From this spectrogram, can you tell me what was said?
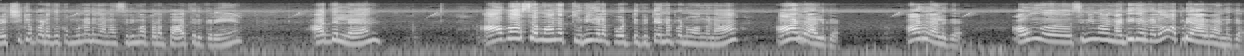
ரட்சிக்கப்படுறதுக்கு முன்னாடி நான் சினிமா படம் பார்த்துருக்கிறேன். அதில் ஆபாசமான துணிகளை போட்டுக்கிட்டு என்ன பண்ணுவாங்கன்னா ஆடுறாளுக. ஆடுறாளுக. அவங்க சினிமா நடிகர்களும் அப்படி ஆடுறானுங்க.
